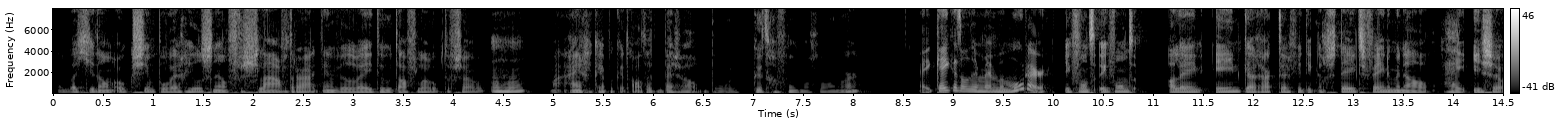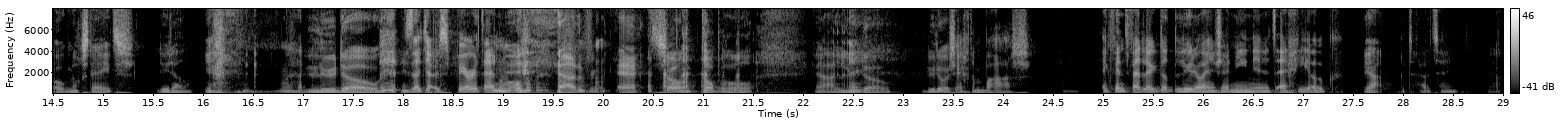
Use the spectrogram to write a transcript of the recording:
Omdat je dan ook simpelweg heel snel verslaafd raakt en wil weten hoe het afloopt of zo. Mhm. Maar eigenlijk heb ik het altijd best wel behoorlijk kut gevonden gewoon hoor. Ik keek het altijd met mijn moeder. Ik vond, ik vond alleen één karakter vind ik nog steeds fenomenaal. Hij is er ook nog steeds. Ludo. Ludo. Is dat jouw spirit animal? ja, dat vind ik echt zo'n toprol. Ja, Ludo. Ludo is echt een baas. Ik vind het vet leuk dat Ludo en Janine in het echi ook Ja. getrouwd zijn. Ja.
